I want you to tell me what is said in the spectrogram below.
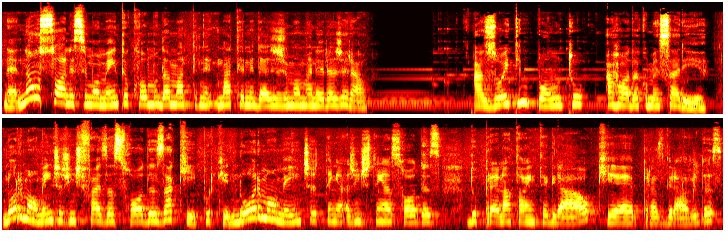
né? Não só nesse momento como da maternidade de uma maneira geral. Às oito em ponto, a roda começaria. Normalmente a gente faz as rodas aqui, porque normalmente a gente tem as rodas do pré-natal integral, que é para as grávidas,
